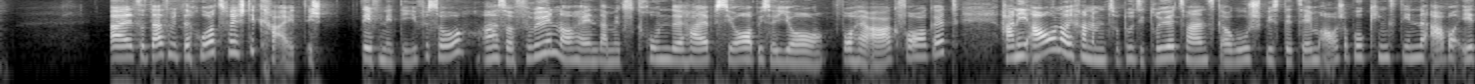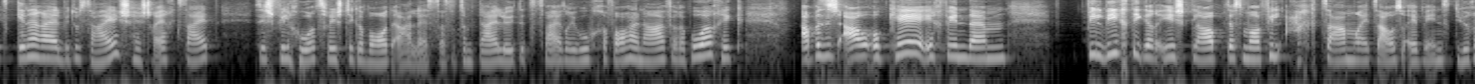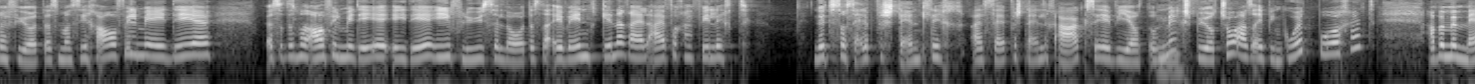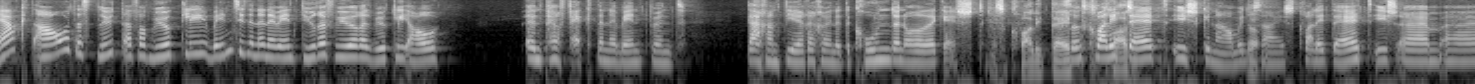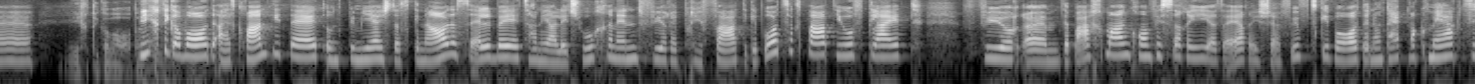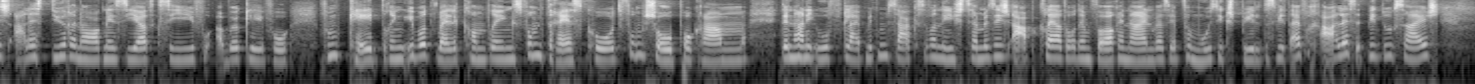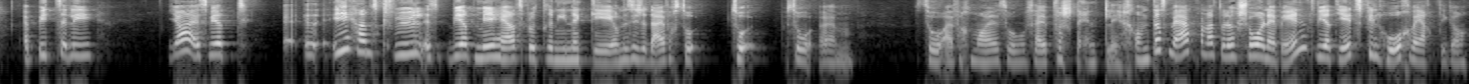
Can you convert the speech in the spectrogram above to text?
Also das mit der Kurzfristigkeit ist definitiv so. Also früher haben die Kunden ein halbes Jahr bis ein Jahr vorher angefragt. Habe ich auch noch, ich habe im 2023 August bis Dezember auch schon Bookings drin, aber jetzt generell, wie du sagst, hast du recht gesagt, es ist viel kurzfristiger geworden alles. Also zum Teil Leute jetzt zwei, drei Wochen vorher an für eine Buchung. Aber es ist auch okay. Ich finde, ähm, viel wichtiger ist, glaube dass man viel achtsamer jetzt auch so Events durchführt, dass man sich auch viel mehr Ideen, also dass man auch viel mehr Ideen, Ideen einfließen lässt, dass der Event generell einfach vielleicht nicht so selbstverständlich als selbstverständlich angesehen wird. Und mhm. man spürt schon, also ich bin gut gebucht, aber man merkt auch, dass die Leute einfach wirklich, wenn sie den Event durchführen, wirklich auch einen perfekten Event wollen garantieren können, den Kunden oder den Gästen. Also Qualität. Also Qualität quasi. ist, genau wie du ja. sagst, Qualität ist ähm, äh, wichtiger geworden. Wichtiger geworden als Quantität und bei mir ist das genau dasselbe. Jetzt habe ich ja letztes Wochenende für eine private Geburtstagsparty aufgelegt für ähm, den Bachmann Konfiserie, also er ist äh, 50 geworden und da hat man gemerkt, es ist alles Türen organisiert gewesen, von, äh, wirklich von, vom Catering über die Welcome Drinks, vom Dresscode, vom Showprogramm. Dann habe ich aufgelegt mit dem Saxophonist zusammen. Es ist abgeklärt worden im Vorhinein, wer sie für Musik spielt. Es wird einfach alles, wie du sagst, ein bisschen, ja, es wird, äh, ich habe das Gefühl, es wird mehr Herzblut drin gehen und es ist halt einfach so, so, so ähm, so einfach mal so selbstverständlich. Und das merkt man natürlich schon. Ein Event wird jetzt viel hochwertiger.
